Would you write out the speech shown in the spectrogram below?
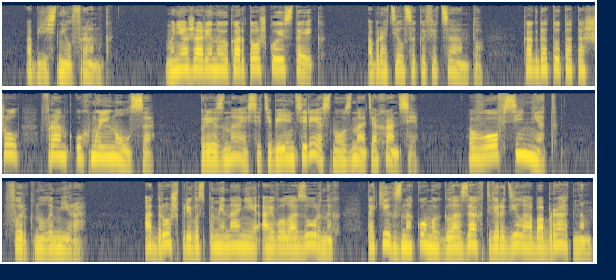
— объяснил Франк. «Мне жареную картошку и стейк», — обратился к официанту. Когда тот отошел, Франк ухмыльнулся — Признайся, тебе интересно узнать о Хансе. Вовсе нет, фыркнула Мира. А дрожь при воспоминании о его лазурных, таких знакомых глазах твердила об обратном.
